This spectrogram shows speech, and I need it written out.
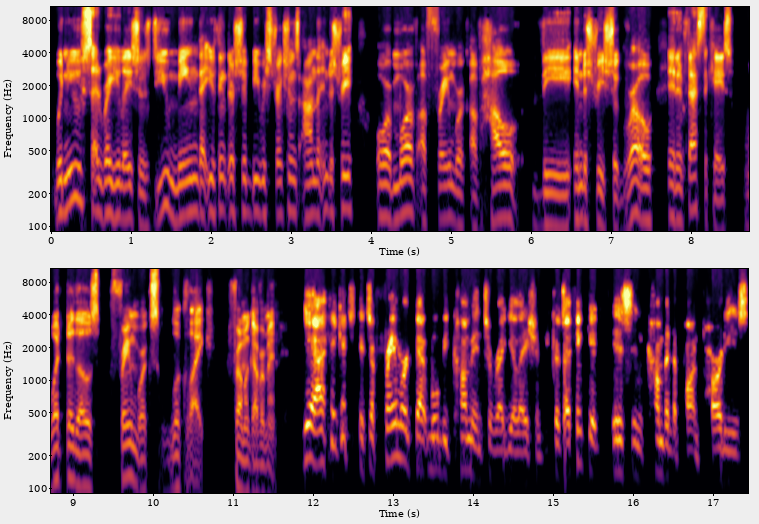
When you said regulations, do you mean that you think there should be restrictions on the industry or more of a framework of how the industry should grow? And if that's the case, what do those frameworks look like from a government? Yeah, I think it's it's a framework that will become into regulation because I think it is incumbent upon parties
